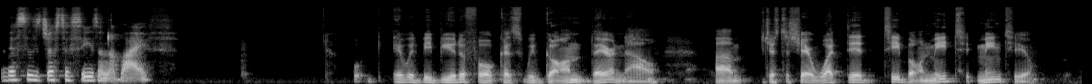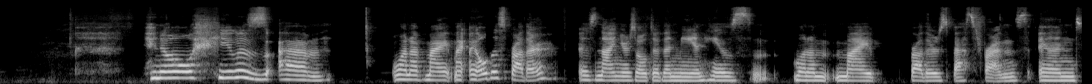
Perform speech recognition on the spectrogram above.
this is just a season of life. It would be beautiful because we've gone there now. Um, just to share, what did T Bone mean to, mean to you? You know, he was um one of my, my my oldest brother is nine years older than me, and he was one of my brother's best friends. And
